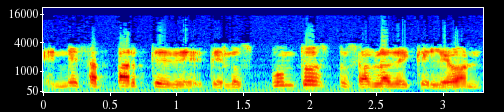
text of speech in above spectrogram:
en esa parte de, los puntos, pues habla de que León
